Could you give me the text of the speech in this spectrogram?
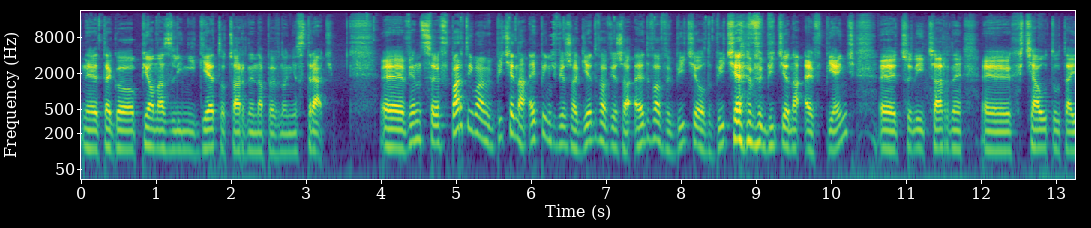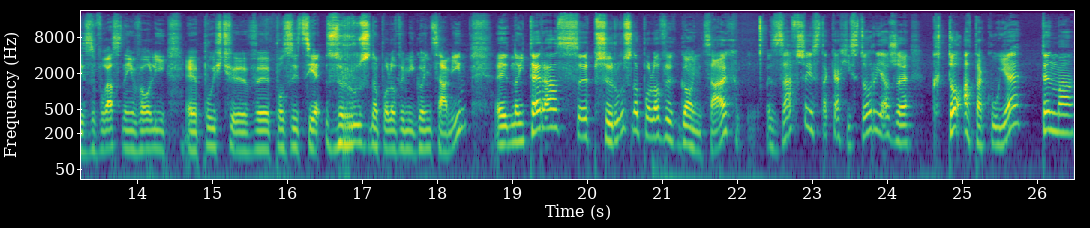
e, tego piona z linii G to czarny na pewno nie straci. E, Więc w partii mamy bicie na E5, wieża G2, wieża E2, wybicie, odbicie, wybicie na F5, e, czyli czarny e, chciał tutaj z własnej woli pójść w pozycję z różnopolowymi gońcami. No i teraz przy różnopolowych gońcach zawsze jest taka historia, że kto atakuje, ten ma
